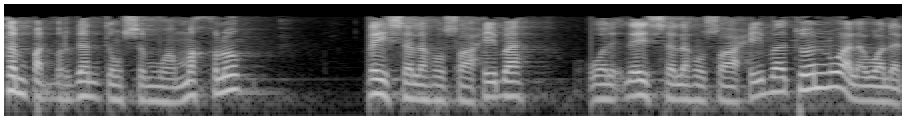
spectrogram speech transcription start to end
tempat bergantung semua makhluk laisa lahu sahibah laisa lahu sahibatun wala walad.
